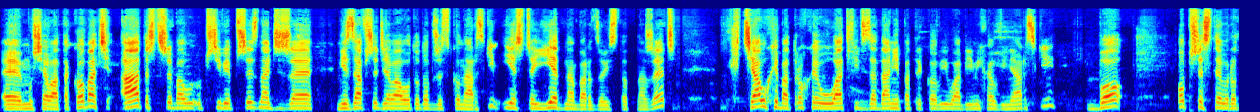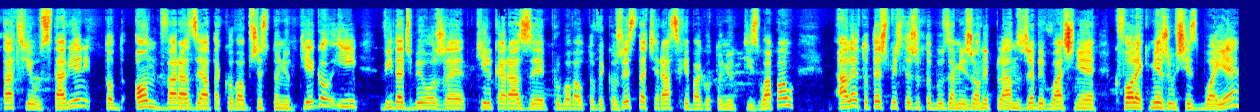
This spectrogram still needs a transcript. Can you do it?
e, musiał atakować, a też trzeba uczciwie przyznać, że nie zawsze działało to dobrze z Konarskim. I jeszcze jedna bardzo istotna rzecz. Chciał chyba trochę ułatwić zadanie Patrykowi Łabie Michał Winiarski, bo poprzez tę rotację ustawień, to on dwa razy atakował przez Toniuttiego i widać było, że kilka razy próbował to wykorzystać, raz chyba go Toniutti złapał, ale to też myślę, że to był zamierzony plan, żeby właśnie Kwolek mierzył się z Błaje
